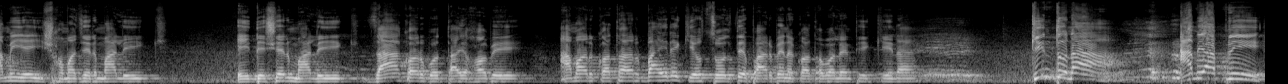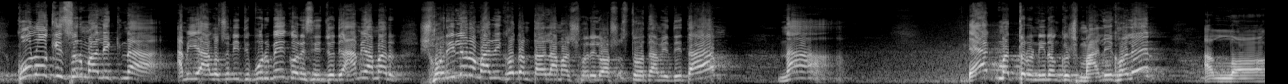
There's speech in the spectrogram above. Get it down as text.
আমি এই সমাজের মালিক, এই দেশের মালিক, যা করব তাই হবে। আমার কথার বাইরে কেউ চলতে পারবে না, কথা বলেন ঠিক কিনা? কিন্তু না, আমি আপনি কোনো কিছুর মালিক না। আমি এই আলোচনা ইতিপূর্বেই করেছি, যদি আমি আমার শরীরেরও মালিক হতাম, তাহলে আমার শরীর অসুস্থ হতে আমি দিতাম না। একমাত্র নিরঙ্কুশ মালিক হলেন আল্লাহ।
